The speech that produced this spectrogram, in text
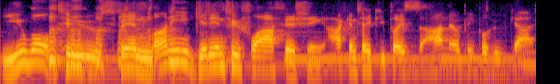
You want to spend money, get into fly fishing. I can take you places. I know people who've got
